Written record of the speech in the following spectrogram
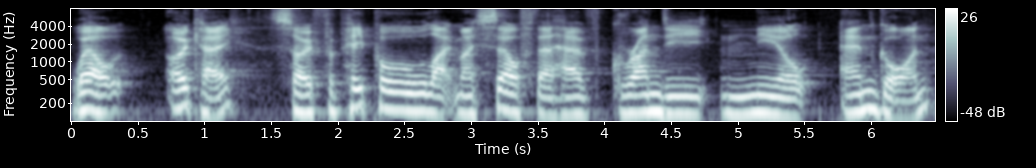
Well, okay. So for people like myself that have Grundy, Neale, and Gawn,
